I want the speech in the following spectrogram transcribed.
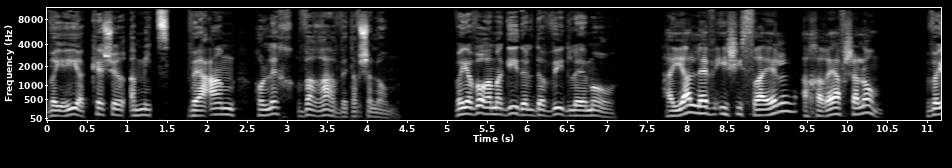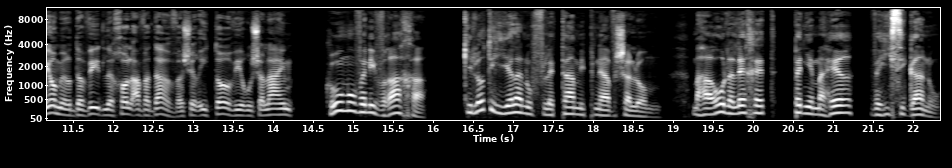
ויהי הקשר אמיץ, והעם הולך ורב את אבשלום. ויבוא המגיד אל דוד לאמור, היה לב איש ישראל אחרי אבשלום. ויאמר דוד לכל עבדיו אשר איתו בירושלים, קומו ונברחה, כי לא תהיה לנו פלטה מפני אבשלום. מהרו ללכת, פן ימהר, והשיגנו,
